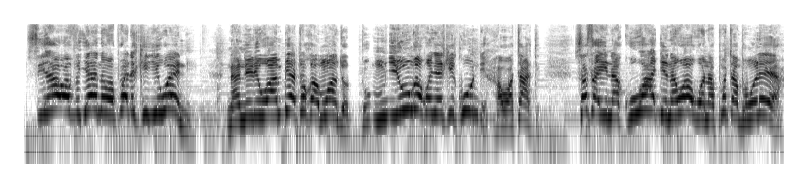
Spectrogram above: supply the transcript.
Si hawa vijana wa pale kijiweni. Na niliwaambia toka mwanzo mjiunga kwenye kikundi. Hawataki. Sasa inakuwaje na wao wanapata mbolea?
